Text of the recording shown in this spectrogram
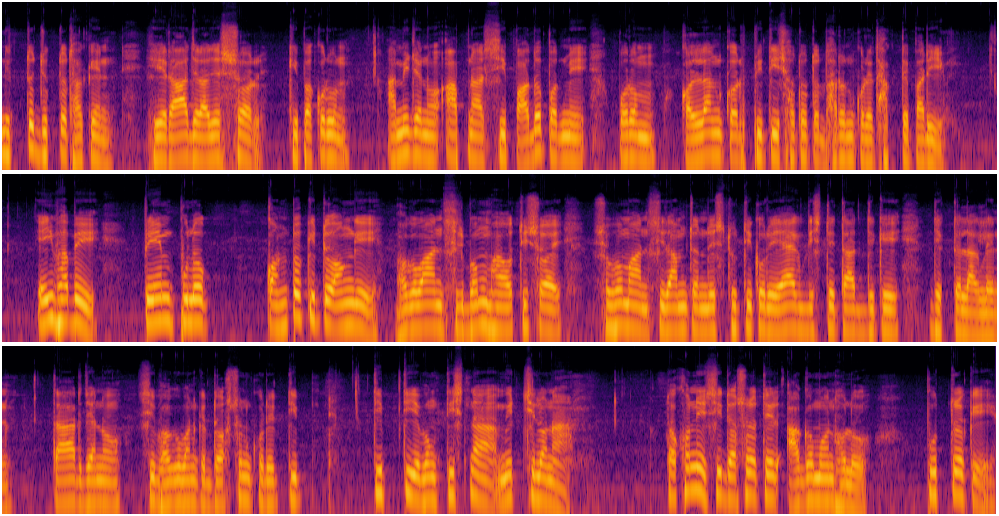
নিত্যযুক্ত থাকেন। হে রাজ রাজেশ্বর, কৃপা করুন, আমি যেন আপনার শ্রী পাদপদ্মে পরম কল্যাণকর প্রীতি সতত ধারণ করে থাকতে পারি। এইভাবে প্রেমপুলক কণ্টকিত অঙ্গে ভগবান শ্রী ব্রহ্মা অতিশয় শোভমান শ্রীরামচন্দ্রের স্তুতি করে এক দৃষ্টে তার দিকে দেখতে লাগলেন। তার যেন শ্রী ভগবানকে দর্শন করে তৃপ, তৃপ্তি এবং তৃষ্ণা মিটছিল না। তখনই শ্রী দশরথের আগমন হলো। পুত্রকে,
